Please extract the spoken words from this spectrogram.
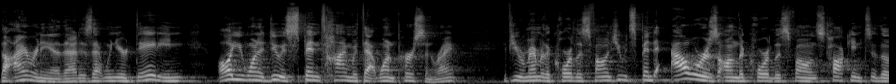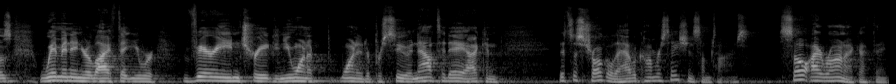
The irony of that is that when you're dating, all you want to do is spend time with that one person, right? If you remember the cordless phones, you would spend hours on the cordless phones talking to those women in your life that you were very intrigued and you wanted, wanted to pursue. And now today, I can, it's a struggle to have a conversation sometimes. So ironic, I think.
